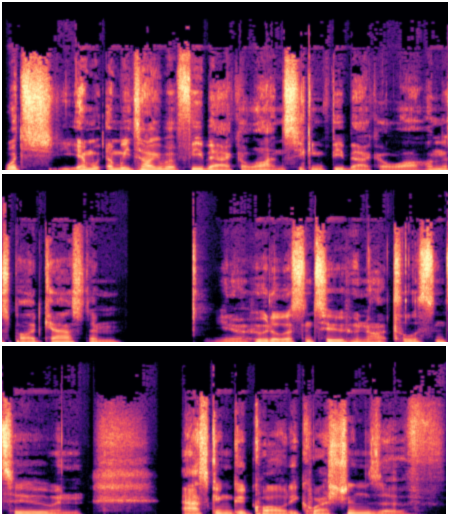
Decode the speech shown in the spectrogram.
What's and we, and we talk about feedback a lot and seeking feedback a lot on this podcast, and you know who to listen to, who not to listen to, and asking good quality questions of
